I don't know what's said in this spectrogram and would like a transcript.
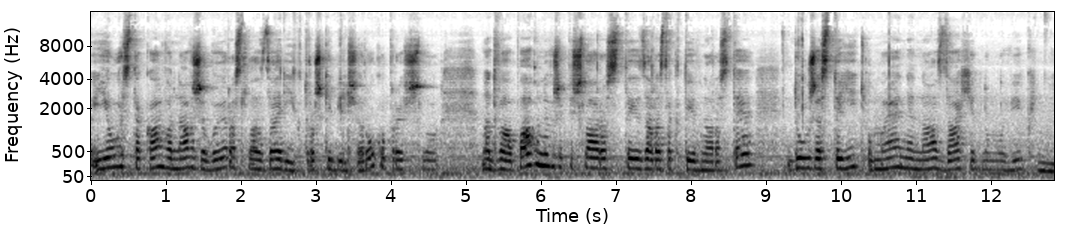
Е, І ось така вона вже виросла за рік. Трошки більше року пройшло. На два пагони вже пішла рости. Зараз активно росте дуже стоїть у мене на західному вікні.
